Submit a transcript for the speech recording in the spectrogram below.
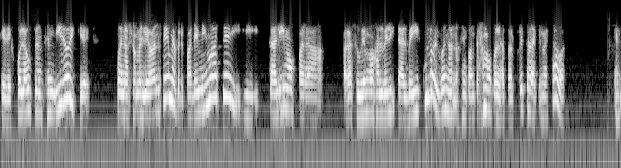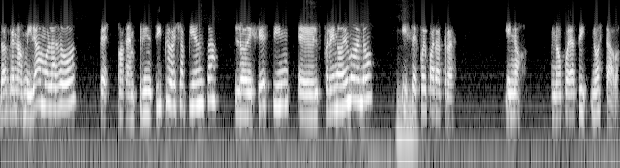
que dejó el auto encendido y que, bueno, yo me levanté, me preparé mi mate y, y salimos para, para subirnos al, ve- al vehículo y bueno, nos encontramos con la sorpresa de que no estaba. Entonces nos miramos las dos, eh, o sea, en principio ella piensa, lo dejé sin el freno de mano y se fue para atrás. Y no, no fue así, no estaba.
